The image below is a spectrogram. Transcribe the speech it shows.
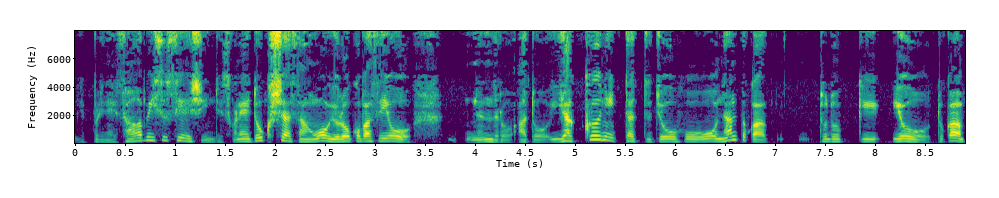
ー、やっぱりね、サービス精神ですかね。読者さんを喜ばせよう。なんだろう。あと、役に立つ情報をなんとか届けようとか、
